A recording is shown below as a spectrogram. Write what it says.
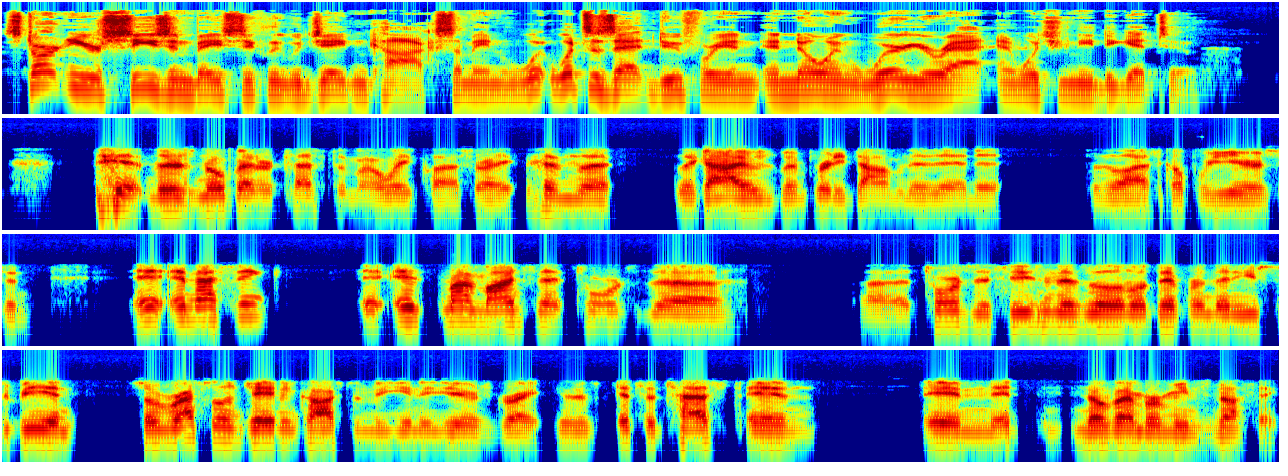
starting your season basically with J'den Cox. I mean, what what does that do for you in, in knowing where you're at and what you need to get to? There's no better test in my weight class, right? And the the guy who's been pretty dominant in it for the last couple of years, and and I think it, it my mindset towards the uh, towards the season is a little different than it used to be, and so wrestling J'den Cox in the beginning of the year is great because it's, it's a test, and in it, November means nothing.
